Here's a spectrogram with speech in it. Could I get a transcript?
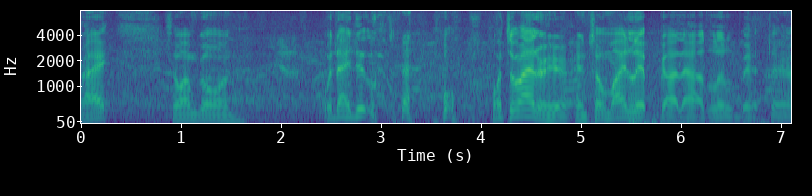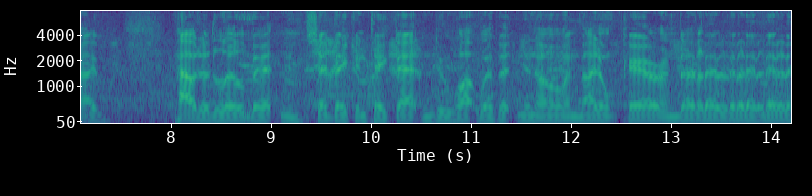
right? So I'm going, what'd I do? What's the matter here? And so my lip got out a little bit there. I pouted a little bit and said they can take that and do what with it, you know, and I don't care, and blah, blah, blah,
